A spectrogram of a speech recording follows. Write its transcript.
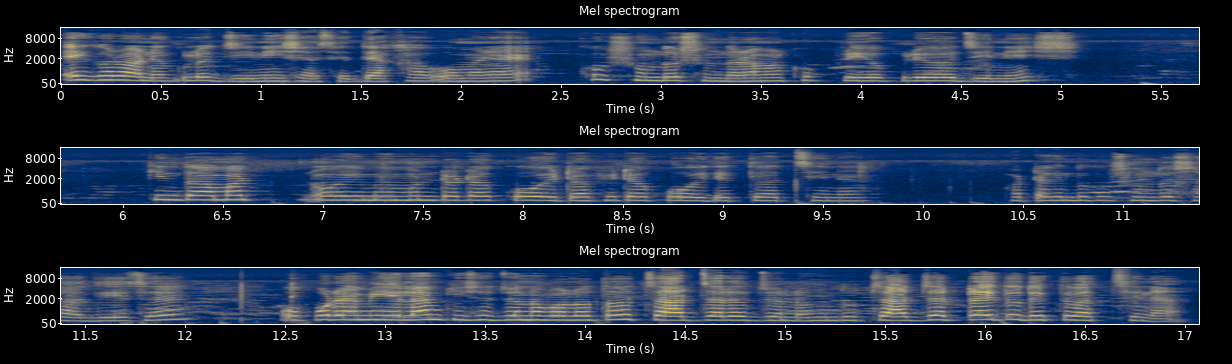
এই ঘরে অনেকগুলো জিনিস আছে, দেখাবো। মানে খুব সুন্দর সুন্দর, আমার খুব প্রিয় প্রিয় জিনিস। কিন্তু আমার ওই মেমনটাটা কই, টফিটা কই, দেখতে পাচ্ছি না। ঘরটা কিন্তু খুব সুন্দর সাজিয়েছে। ওপরে আমি এলাম কিসের জন্য বলো তো? চার্জারের জন্য। কিন্তু চার্জারটাই তো দেখতে পাচ্ছি না।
